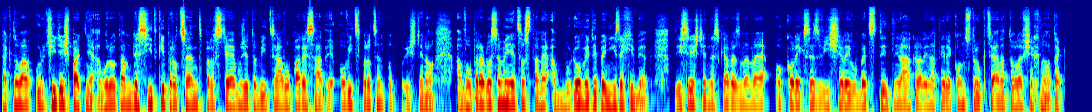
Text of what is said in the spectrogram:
tak to mám určitě špatně a budou tam desítky procent, prostě může to být třeba o 50, i o víc procent podpojištěno a opravdu se mi něco stane a budou mi ty peníze chybět. Když si ještě dneska vezmeme, o kolik se zvýšily vůbec ty, ty náklady na ty rekonstrukce a na tohle všechno, tak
